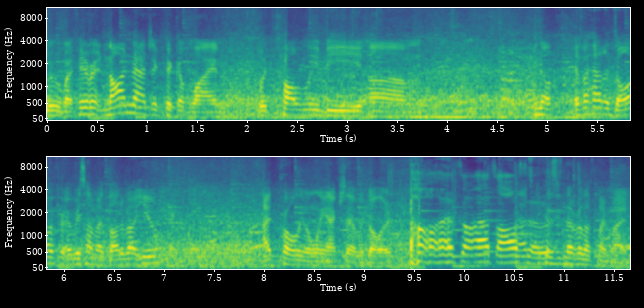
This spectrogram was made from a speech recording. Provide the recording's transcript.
ooh, my favorite non-magic pickup line would probably be, um, you know, if I had a dollar for every time I thought about you, I'd probably only actually have a dollar. Oh, that's that's awesome. That's because you've never left my mind.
